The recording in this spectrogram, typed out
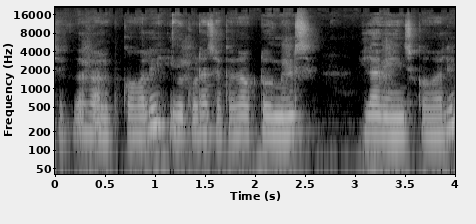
చక్కగా కలుపుకోవాలి. ఇవి కూడా చక్కగా ఒక టూ మినిట్స్ ఇలా వేయించుకోవాలి.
